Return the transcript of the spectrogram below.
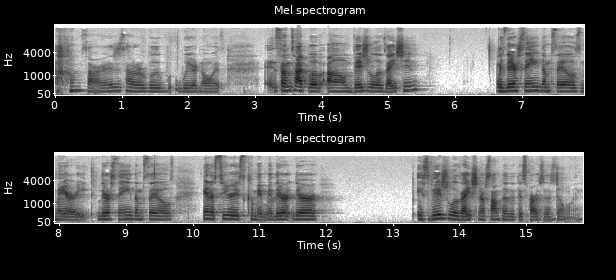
i'm sorry i just heard a really weird noise. Some type of um, visualization is they're seeing themselves married. They're seeing themselves in a serious commitment. They're they're it's visualization or something that this person is doing.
